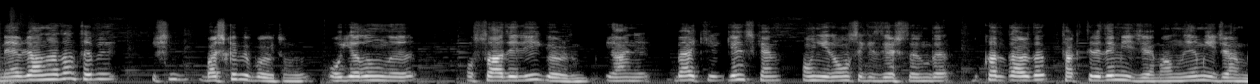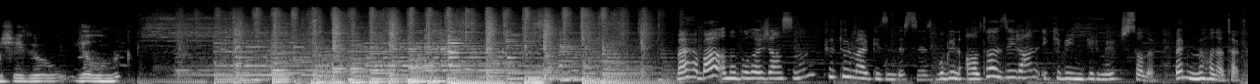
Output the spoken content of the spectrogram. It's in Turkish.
Mevlana'dan tabii işin başka bir boyutunu, o yalınlığı, o sadeliği gördüm. Yani belki gençken 17-18 yaşlarında bu kadar da takdir edemeyeceğim, anlayamayacağım bir şeydi o yalınlık. Merhaba Anadolu Ajansı'nın Kültür Merkezi'ndesiniz. Bugün 6 Haziran 2023 Salı. Ben Ümmü Hanatak.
